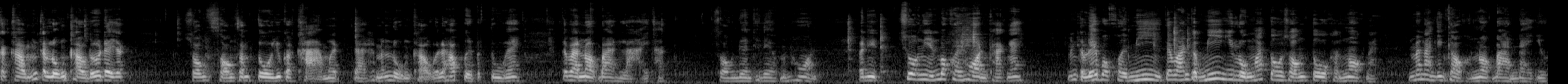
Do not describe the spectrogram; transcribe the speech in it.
ก็เข่ามันก็หลงเข่าด้วยได้จักสองสองสามตัวอยู่กับขาเมื่อจ้ะถ้ามันหลงเข่าเวลาเขาเปิดประตูไง แต่ว่านอกบ้านหลายคักสองเดือนที่แล้วมันห้อนวันนี้ช่วงนี้มันบ่ค่อยห้อนคักไง มันก็เลยบ่ค่อยมี แต่วันกับมีอยู่หลงมาโตสองโตวข้างนอกน่ะมันนั่งกินเข้าข้างนอกบ้านได้อยู่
